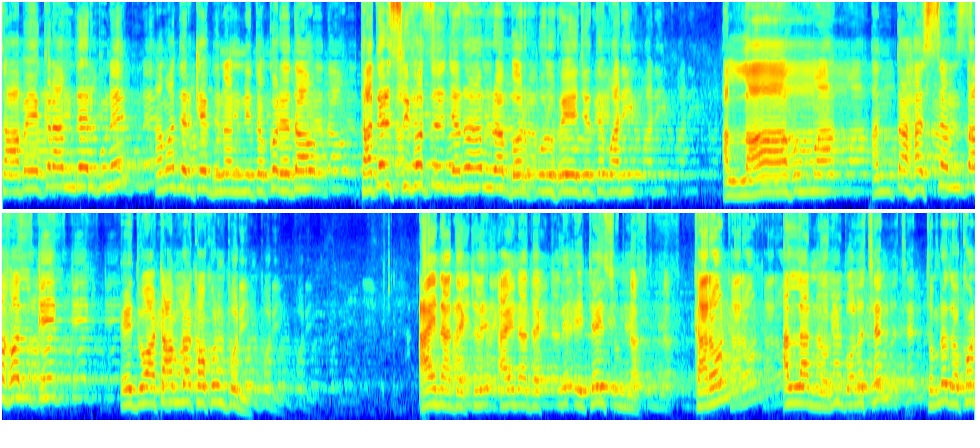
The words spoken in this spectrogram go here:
সাহাবে একরামদের গুণে আমাদেরকে গুণান্বিত করে দাও। তাদের সিফতে যেন আমরা ভরপুর হয়ে যেতে পারি। আল্লাহুম্মা আনতা হাসানতা খালকি। এই দোয়াটা আমরা কখন পড়ি? আয়না দেখলে আয়না দেখলে এটাই সুন্নাত। কারণ আল্লাহ নবী বলেছেন তোমরা যখন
